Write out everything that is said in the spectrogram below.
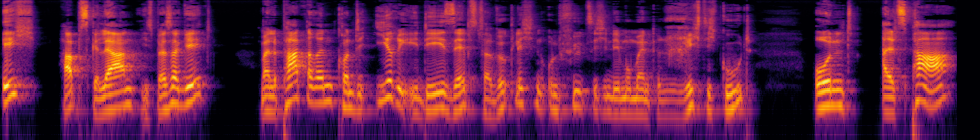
Ich hab's gelernt, wie es besser geht. Meine Partnerin konnte ihre Idee selbst verwirklichen und fühlt sich in dem Moment richtig gut. Und als Paar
